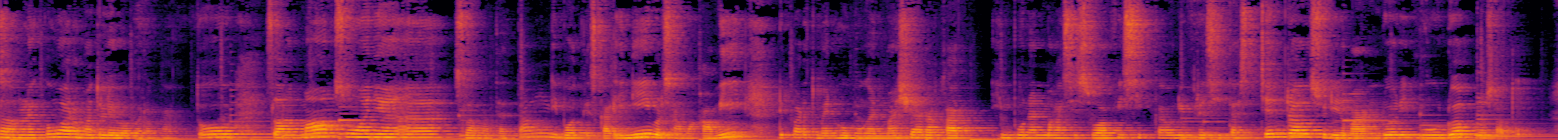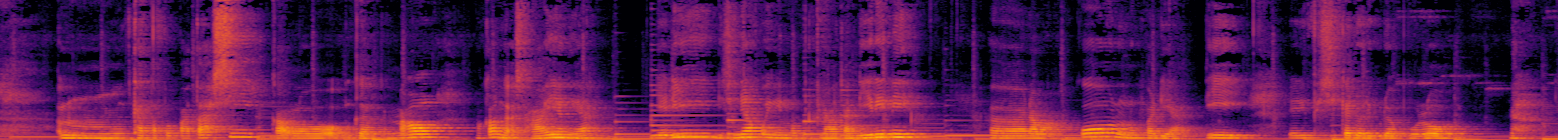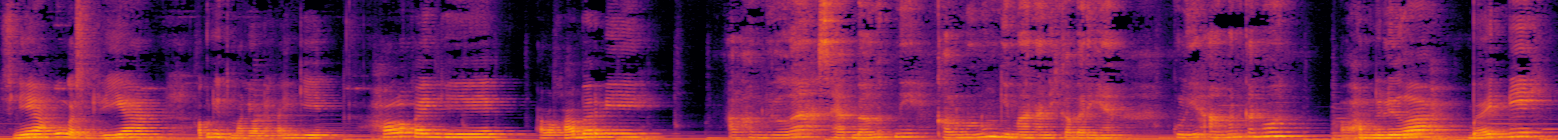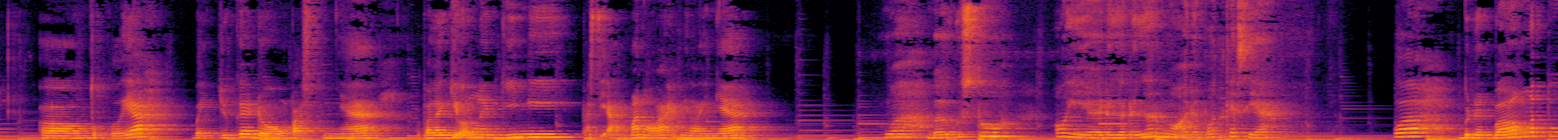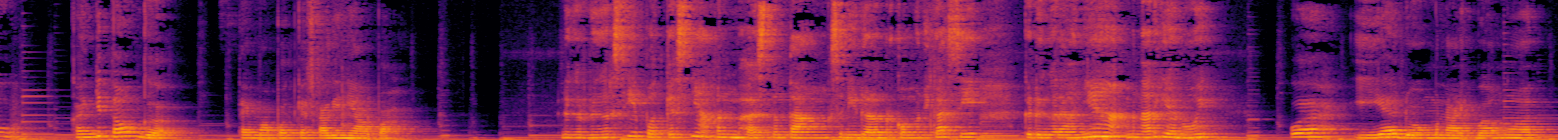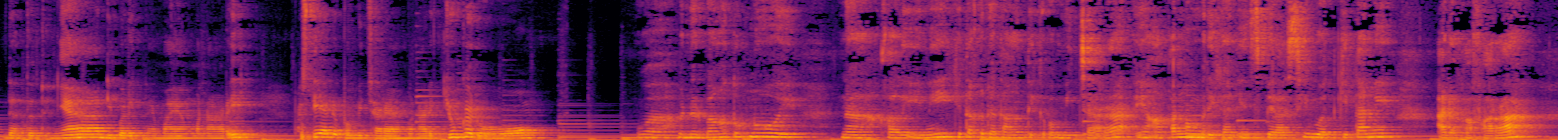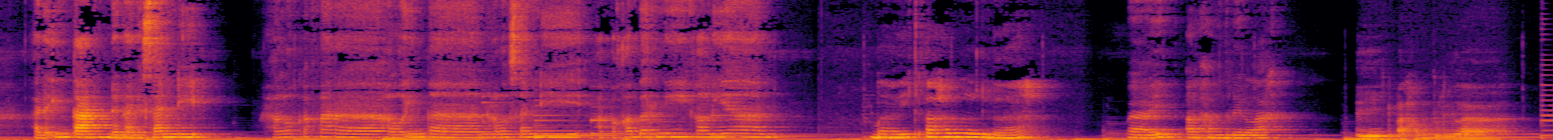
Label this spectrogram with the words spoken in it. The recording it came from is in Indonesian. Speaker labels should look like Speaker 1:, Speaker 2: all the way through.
Speaker 1: Assalamualaikum warahmatullahi wabarakatuh. Selamat malam semuanya. Selamat datang di podcast kali ini bersama kami Departemen Hubungan Masyarakat Himpunan Mahasiswa Fisika Universitas Jenderal Sudirman 2021 um, Kata pepatah sih kalau nggak kenal maka nggak sayang ya. Jadi di sini aku ingin memperkenalkan diri nih uh, Nama aku Nunung Fadiati dari Fisika 2020. Nah, di sini aku nggak sendirian. Aku ditemani oleh Kak Inggit. Halo Kak Inggit, apa kabar nih?
Speaker 2: Alhamdulillah sehat banget nih. Kalau Nunung gimana nih kabarnya? Kuliah aman kan Nun?
Speaker 1: Alhamdulillah baik nih. Uh, untuk kuliah baik juga dong pastinya. Apalagi online gini, pasti aman lah nilainya.
Speaker 2: Wah bagus tuh. Oh iya, dengar-dengar mau ada podcast ya?
Speaker 1: Wah, bener banget tuh. Kayaknya tahu nggak tema podcast kali ini apa?
Speaker 2: Dengar-dengar sih podcastnya akan membahas tentang seni dalam berkomunikasi. Kedengarannya menarik ya, Nui?
Speaker 1: Wah, iya dong, menarik banget. Dan tentunya di balik tema yang menarik, pasti ada pembicara yang menarik juga dong.
Speaker 2: Wah, bener banget tuh, Nui. Nah, kali ini kita kedatangan tiga pembicara yang akan memberikan inspirasi buat kita nih. Ada Kak Farah, ada Intan, dan ada Sandi. Halo Kak Farah, halo Intan, halo Sandi. Apa kabar nih kalian?
Speaker 3: Baik, Alhamdulillah.
Speaker 2: Baik, Alhamdulillah.
Speaker 4: Baik, Alhamdulillah.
